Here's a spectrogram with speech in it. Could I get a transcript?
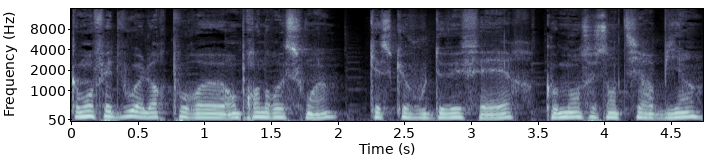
Comment faites-vous alors pour euh, en prendre soin? Qu'est-ce que vous devez faire? Comment se sentir bien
